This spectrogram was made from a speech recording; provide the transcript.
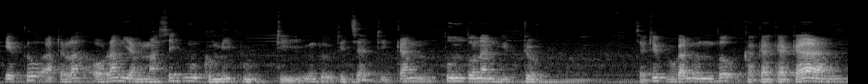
itu adalah orang yang masih mengugemi budi untuk dijadikan tuntunan hidup. Jadi bukan untuk gagah-gagahan,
